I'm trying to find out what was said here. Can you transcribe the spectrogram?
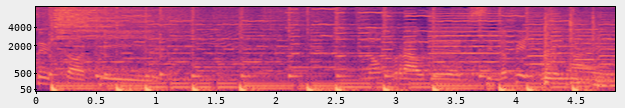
สืบต่อที น้องเราเดินศิลปินคนไทย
